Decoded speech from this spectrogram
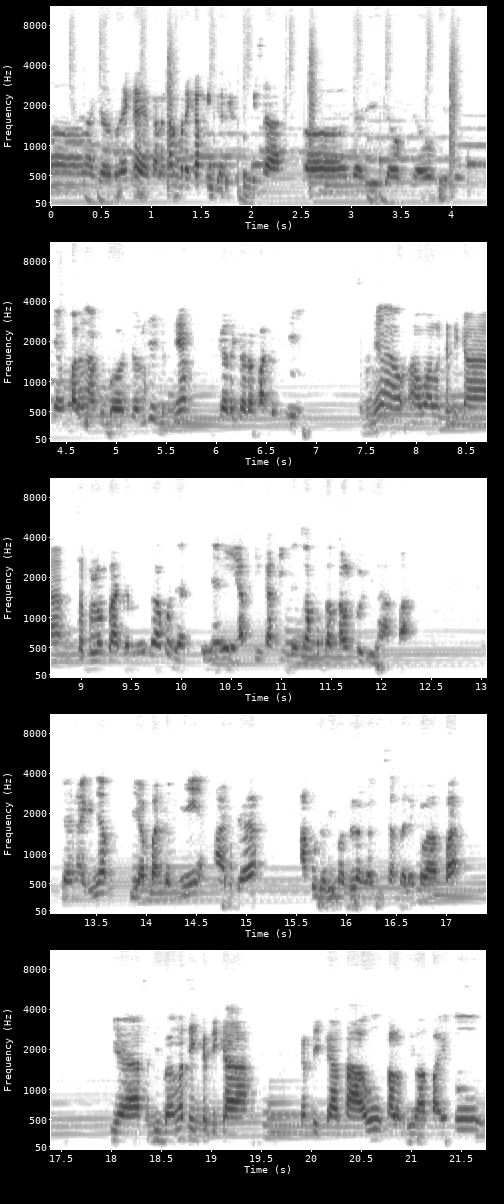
uh, mereka ya. Karena kan mereka pindah itu bisa uh, dari jauh-jauh gitu. Yang paling aku bawa dalam sih sebenarnya gara-gara pandemi sebenarnya awal ketika sebelum pandemi itu aku udah punya niat tingkat tiga itu aku bakal di lapak dan akhirnya dia pandemi ada aku dari Magelang nggak bisa balik ke lapak ya sedih banget sih ketika ketika tahu kalau di lapak itu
